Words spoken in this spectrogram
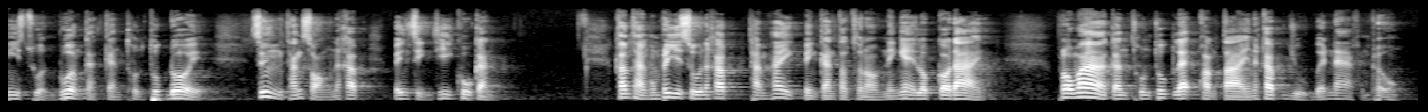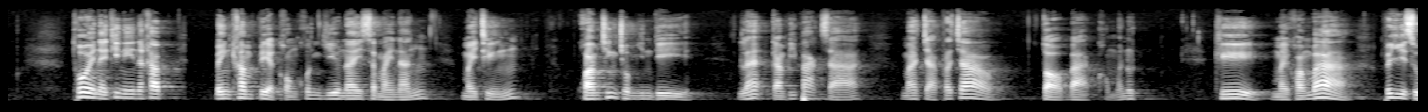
มีส่วนร่วมกับการทนทุกข์ด้วย ซึ่งทั้งสองนะครับเป็นสิ่งที่คู่กัน คำถามของพระเยซูนะครับทำให้เป็นการตอบสนองในแง่ลบก็ได้ เพราะว่าการทนทุกข์และความตายนะครับอยู่เบื้องหน้าของพระองค์ถ้วยในที่นี้นะครับเป็นคำเปรียบของคนยิวในสมัยนั้น หมายถึงความชื่นชมยินดี และการพิพากษามาจากพระเจ้าต่อบาปของมนุษย์ คือหมายความว่าพระเยซู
